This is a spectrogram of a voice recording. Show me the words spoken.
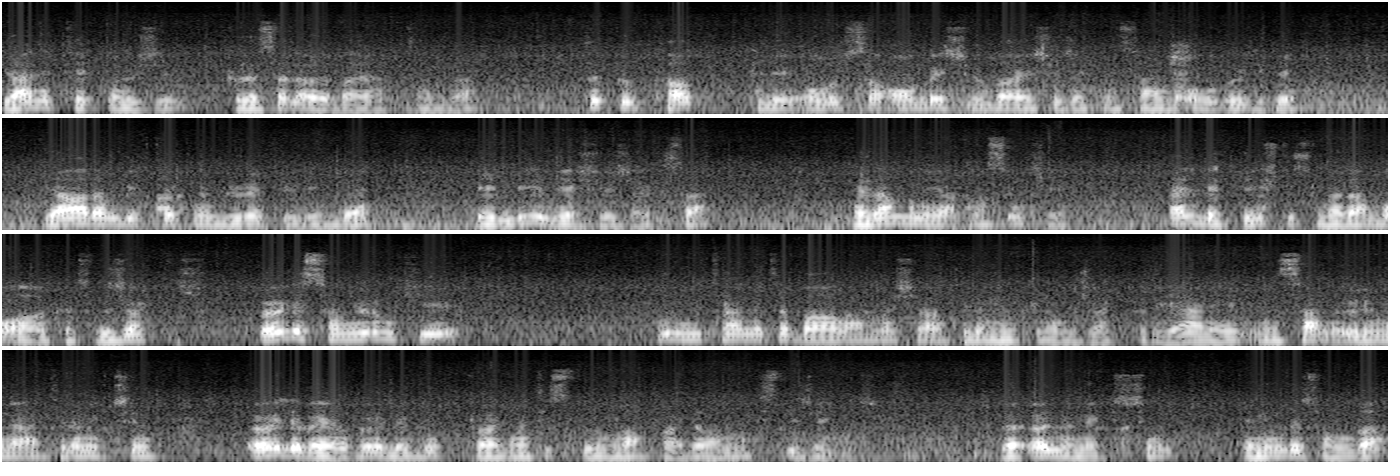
Yani teknoloji küresel ağı dayattığında tıpkı kalp pili olursa 15 yıl daha yaşayacak insanda olduğu gibi yarın bir teknoloji üretildiğinde 50 yıl yaşayacaksa neden bunu yapmasın ki? Elbette hiç düşünmeden bu ağa katılacaktır. Öyle sanıyorum ki bu internete bağlanma şartıyla mümkün olacaktır. Yani insan ölümünü ertelemek için öyle veya böyle bu pragmatist durumdan faydalanmak isteyecektir. Ve ölmemek için eninde sonunda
